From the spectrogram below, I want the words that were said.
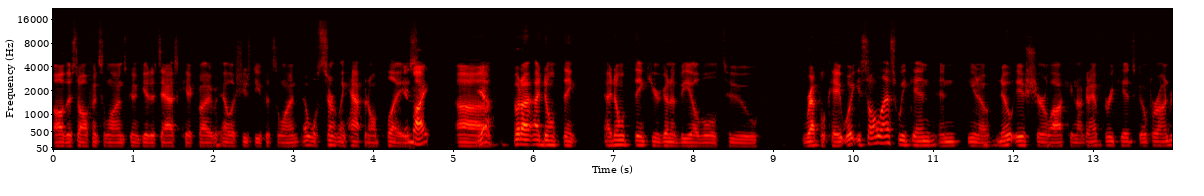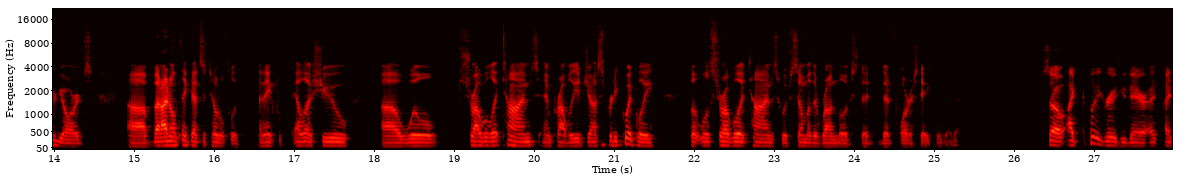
oh this offensive line is going to get its ass kicked by LSU's defensive line. That will certainly happen on plays. It might. Uh, yeah. But I, I, don't think I don't think you're going to be able to replicate what you saw last weekend. And you know, no ish Sherlock. You're not going to have three kids go for 100 yards. Uh, but I don't think that's a total fluke. I think LSU uh, will struggle at times and probably adjust pretty quickly, but will struggle at times with some of the run looks that that Florida State can give it. So I completely agree with you there. I, I,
